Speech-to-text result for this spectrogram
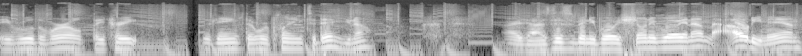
They rule the world. They create the games that we're playing today, you know? Alright guys, this has been your boy Shoney Boy and I'm outie man.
